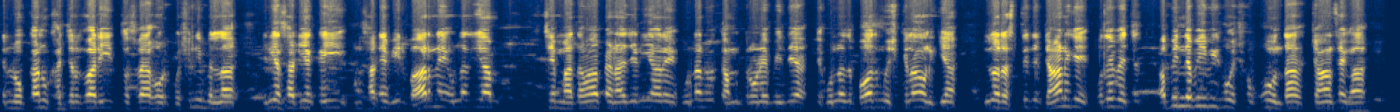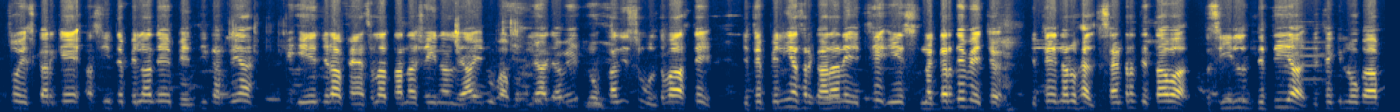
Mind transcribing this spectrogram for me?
ਤੇ ਲੋਕਾਂ ਨੂੰ ਖੱਜਲ ਖੁਆਰੀ ਤੋਂ ਸਿਵਾ ਹੋਰ ਕੁਝ ਨਹੀਂ ਮਿਲਣਾ। ਜਿਹੜੀਆਂ ਸਾਡੀਆਂ ਕਈ, ਹੁਣ ਸਾਡੇ ਵੀਰ ਬਾਹਰ ਨੇ, ਉਹਨਾਂ ਦੀਆਂ ਪਿੱਛੇ ਮਾਤਾਵਾਂ, ਭੈਣਾਂ ਜਿਹੜੀਆਂ ਨੇ, ਉਹਨਾਂ ਨੂੰ ਵੀ ਕੰਮ ਕਰਾਉਣੇ ਪੈਂਦੇ ਆ ਤੇ ਉਹਨਾਂ ਦੇ ਬਹੁਤ ਮੁਸ਼ਕਿਲਾਂ ਹੋਣਗੀਆਂ। ਜਦੋਂ ਰਸਤੇ ਤੇ ਜਾਣਗੇ, ਉਹਦੇ ਵਿੱਚ ਅਭਿਨਵੀ ਵੀ ਹੋ- ਹੋਣ ਦਾ ਚਾਂਸ ਹੈਗਾ। ਸੋ ਇਸ ਕਰਕੇ ਅਸੀਂ ਤੇ ਪਹਿਲਾਂ ਤੇ ਬੇਨਤੀ ਕਰਦੇ ਆ ਕਿ ਇਹ ਜਿਹੜਾ ਫੈਸਲਾ ਤਾਨਾਸ਼ਾਹੀ ਨਾਲ ਲਿਆ, ਇਹਨੂੰ ਵਾਪਸ ਲਿਆ ਜਾਵੇ। ਲੋਕਾਂ ਦੀ ਸਹੂਲਤ ਵਾਸਤੇ ਜਿੱਥੇ ਪਹਿਲੀਆਂ ਸਰਕਾਰਾਂ ਨੇ ਇੱਥੇ ਇਸ ਨਗਰ ਦੇ ਵਿੱਚ ਜਿੱਥੇ ਇਹਨਾਂ ਨੂੰ ਹੈਲਥ ਸੈਂਟਰ ਦਿੱਤਾ ਵਾ, ਤਹਿਸੀਲ ਦਿੱਤੀ ਆ, ਜਿੱਥੇ ਕਿ ਲੋਕ ਆਪ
